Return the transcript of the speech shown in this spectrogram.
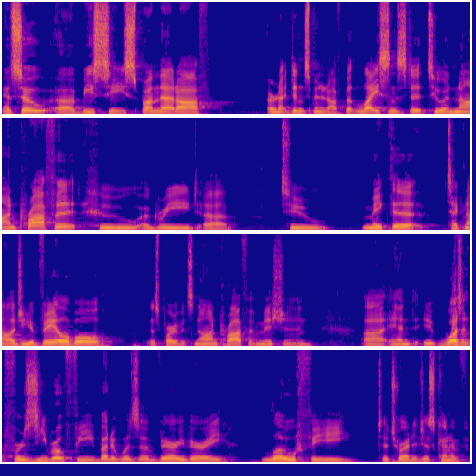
And so uh, BC spun that off, or not, didn't spin it off, but licensed it to a nonprofit who agreed uh, to make the technology available as part of its nonprofit mission. Uh, and it wasn't for zero fee, but it was a very, very low fee to try to just kind of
